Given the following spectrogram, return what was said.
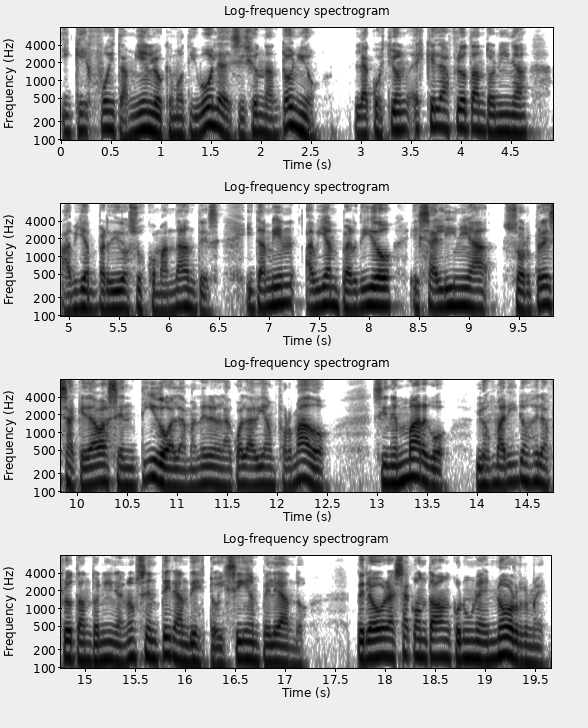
y qué fue también lo que motivó la decisión de Antonio. La cuestión es que la flota antonina había perdido a sus comandantes y también habían perdido esa línea sorpresa que daba sentido a la manera en la cual habían formado. Sin embargo, los marinos de la flota antonina no se enteran de esto y siguen peleando, pero ahora ya contaban con una enorme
